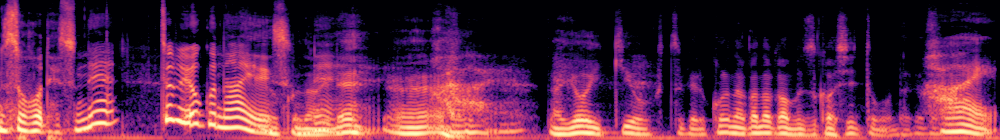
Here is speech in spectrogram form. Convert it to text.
そうですね。ちょっと良くないですね。良くないね。えーはい。ら良い気をくっつけるこれなかなか難しいと思うんだけど、はい。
